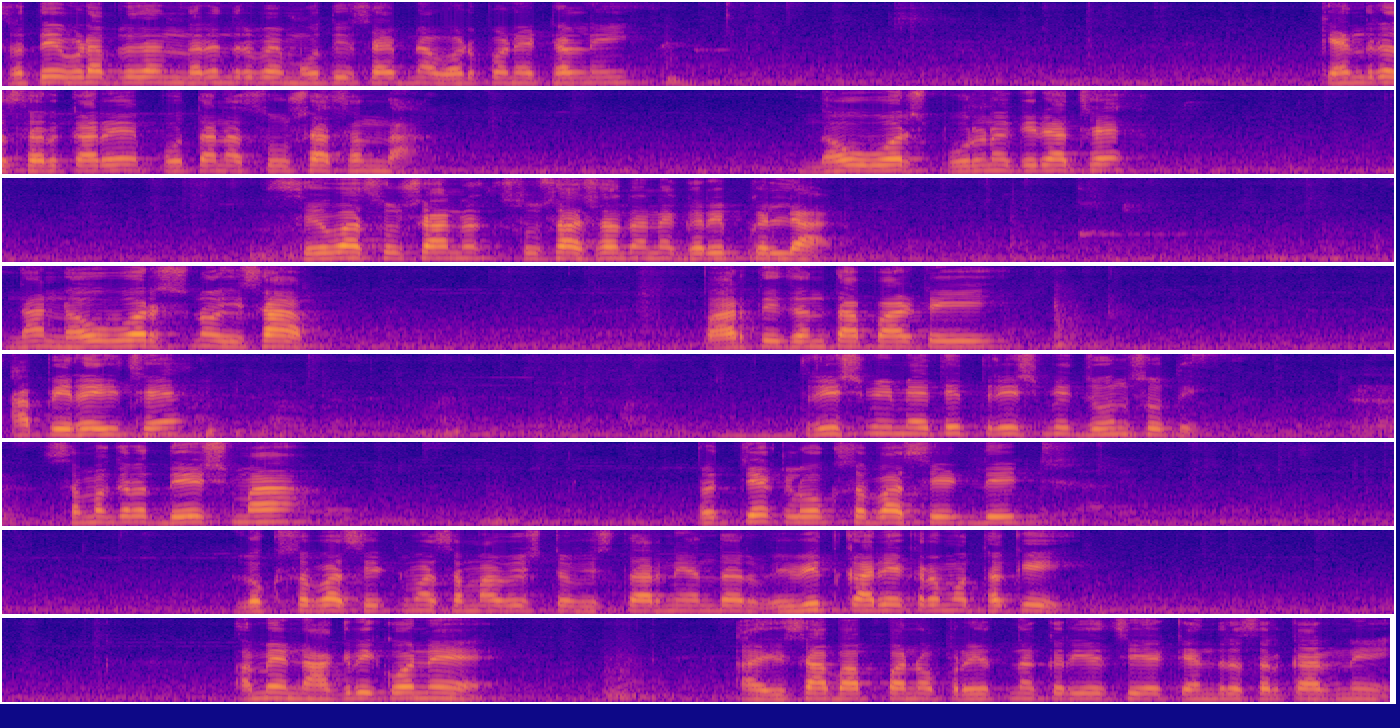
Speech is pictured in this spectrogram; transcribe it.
શ્રદ્ધેય વડાપ્રધાન નરેન્દ્રભાઈ મોદી સાહેબના વડપણ હેઠળની કેન્દ્ર સરકારે પોતાના સુશાસનના નવ વર્ષ પૂર્ણ કર્યા છે. સેવા સુશાન, સુશાસન અને ગરીબ કલ્યાણ. ના નવ વર્ષનો હિસાબ ભારતીય જનતા પાર્ટી આપી રહી છે. ત્રીસમી મેથી ત્રીસમી જૂન સુધી સમગ્ર દેશમાં પ્રત્યેક લોકસભા સીટ દીઠ લોકસભા સીટમાં સમાવિષ્ટ વિસ્તારની અંદર વિવિધ કાર્યક્રમો થકી અમે નાગરિકોને આ હિસાબ આપવાનો પ્રયત્ન કરીએ છીએ. કેન્દ્ર સરકારની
